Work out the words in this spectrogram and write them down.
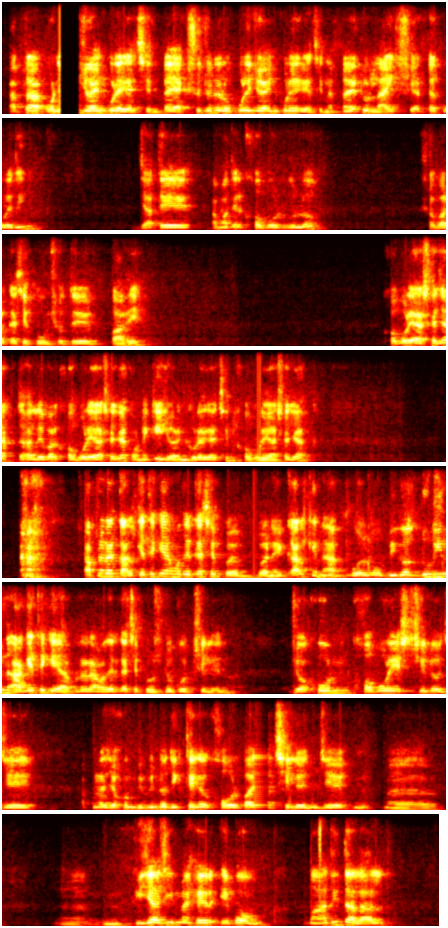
আপনারা অনেক জয়েন করে গেছেন, প্রায় একশো জনের ওপরে জয়েন করে গেছেন। আপনারা একটু লাইক শেয়ারটা করে দিন, যাতে আমাদের খবরগুলো সবার কাছে পৌঁছতে পারে। খবরে আসা যাক, তাহলে এবার খবরে আসা যাক। অনেকেই জয়েন করে গেছেন, খবরে আসা যাক। আপনারা কালকে থেকে আমাদের কাছে মানে কালকে না, বলব বিগত দুদিন আগে থেকে আপনারা আমাদের কাছে প্রশ্ন করছিলেন। যখন খবর এসছিল যে, আপনারা যখন বিভিন্ন দিক থেকে খবর পাচ্ছিলেন যে ফিজাজি মেহের এবং মাহাদি দালাল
